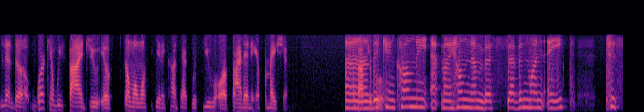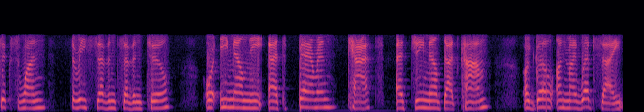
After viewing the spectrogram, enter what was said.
Linda, where can we find you if someone wants to get in contact with you or find any information? Um, your they book. can call me at my home number seven one eight two six one three seven seven two, or email me at baronkatz at gmail.com or go on my website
